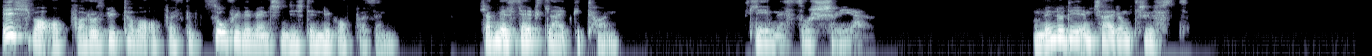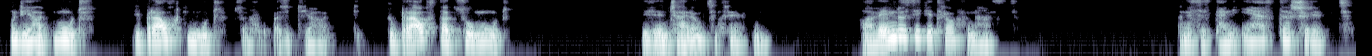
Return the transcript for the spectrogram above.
Ich war Opfer, Roswitha war Opfer. Es gibt so viele Menschen, die ständig Opfer sind. Ich habe mir selbst leid getan. Das Leben ist so schwer. Und wenn du die Entscheidung triffst, und die hat Mut, die braucht Mut, also die hat, die, du brauchst dazu Mut, diese Entscheidung zu treffen. Aber wenn du sie getroffen hast, dann ist es dein erster Schritt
